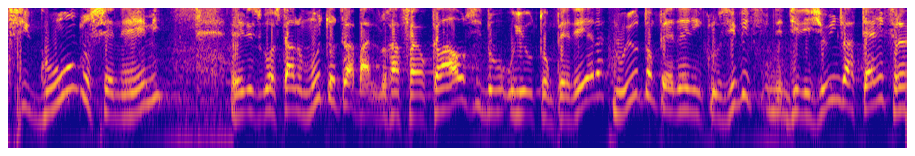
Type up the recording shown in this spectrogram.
Segundo o CNM, eles gostaram muito do trabalho do Rafael Claus e do Wilton Pereira. O Wilton Pereira, inclusive, dirigiu Inglaterra e França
